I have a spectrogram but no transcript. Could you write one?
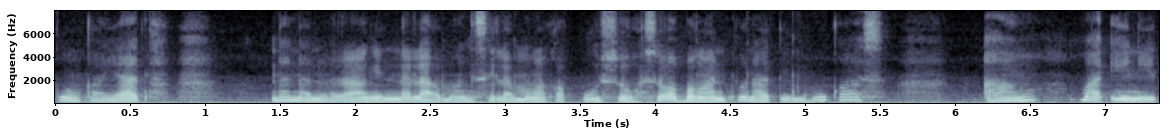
kung kaya't nananalangin na lamang sila mga kapuso. So abangan po natin bukas ang mainit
